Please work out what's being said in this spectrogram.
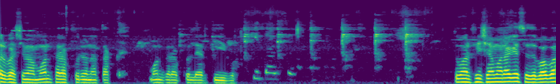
আর বাসিমা মন খারাপ করিও না তাক মন খারাপ করলে আর কি তোমার ফিসা মারা গেছে যে বাবা?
